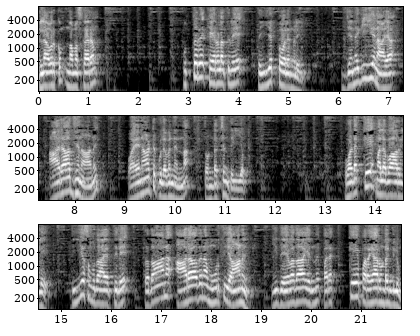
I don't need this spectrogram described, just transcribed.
എല്ലാവർക്കും നമസ്കാരം. ഉത്തര കേരളത്തിലെ തെയ്യക്കോലങ്ങളിൽ ജനകീയനായ ആരാധ്യനാണ് വയനാട്ട് കുലവൻ എന്ന തൊണ്ടച്ചൻ തെയ്യം. വടക്കേ മലബാറിലെ തീയ സമുദായത്തിലെ പ്രധാന ആരാധനാമൂർത്തിയാണ് ഈ ദേവത എന്ന് പരക്കെ പറയാറുണ്ടെങ്കിലും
